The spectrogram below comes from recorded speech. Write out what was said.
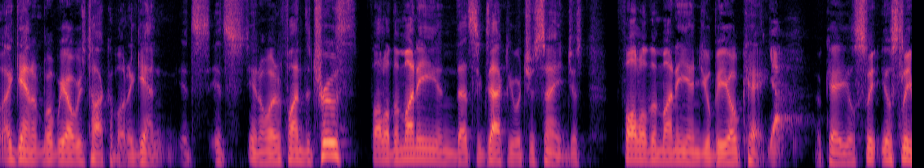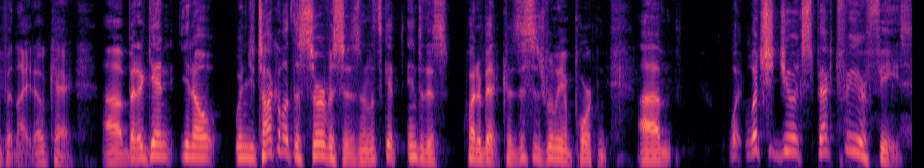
again what we always talk about. Again it's it's you know to find the truth follow the money and that's exactly what you're saying. Just follow the money and you'll be okay. Yeah. Okay you'll sleep you'll sleep at night. Okay. Uh, but again you know when you talk about the services and let's get into this quite a bit because this is really important. Um, what what should you expect for your fees?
